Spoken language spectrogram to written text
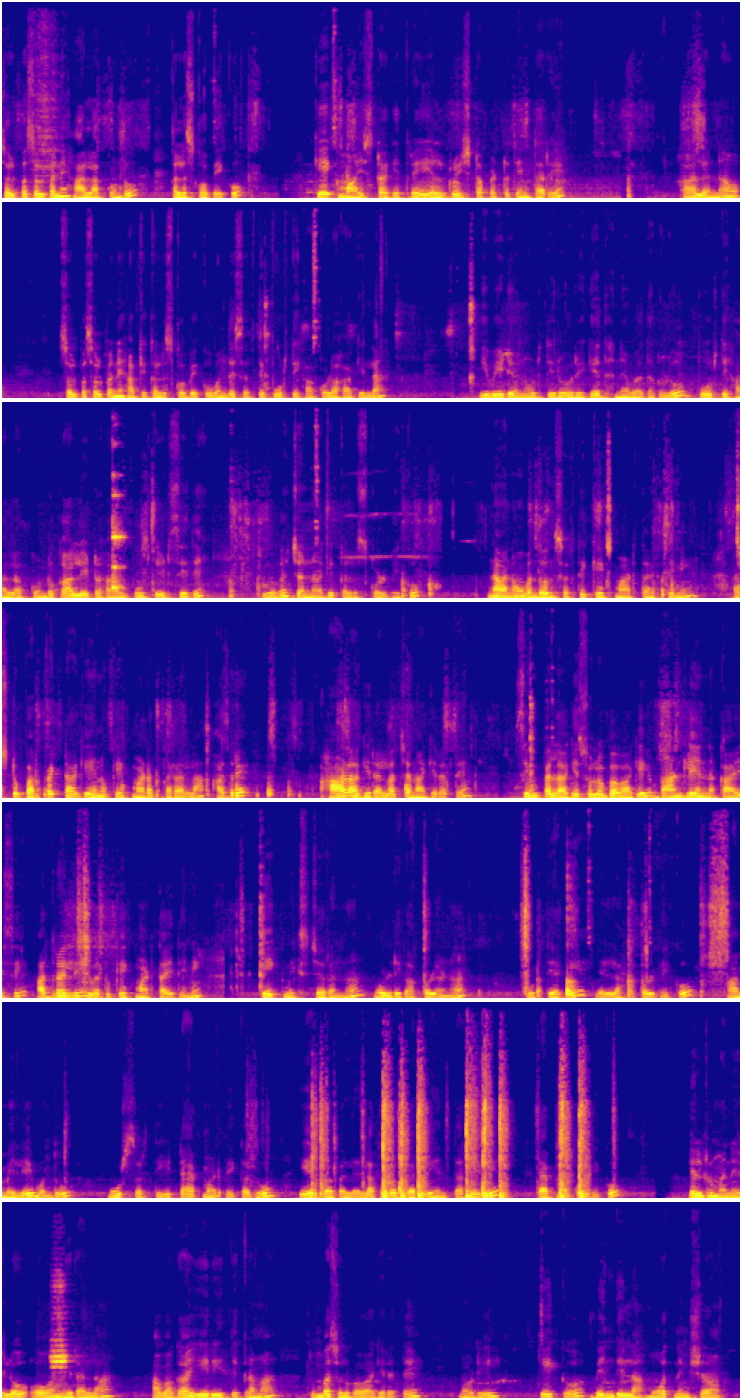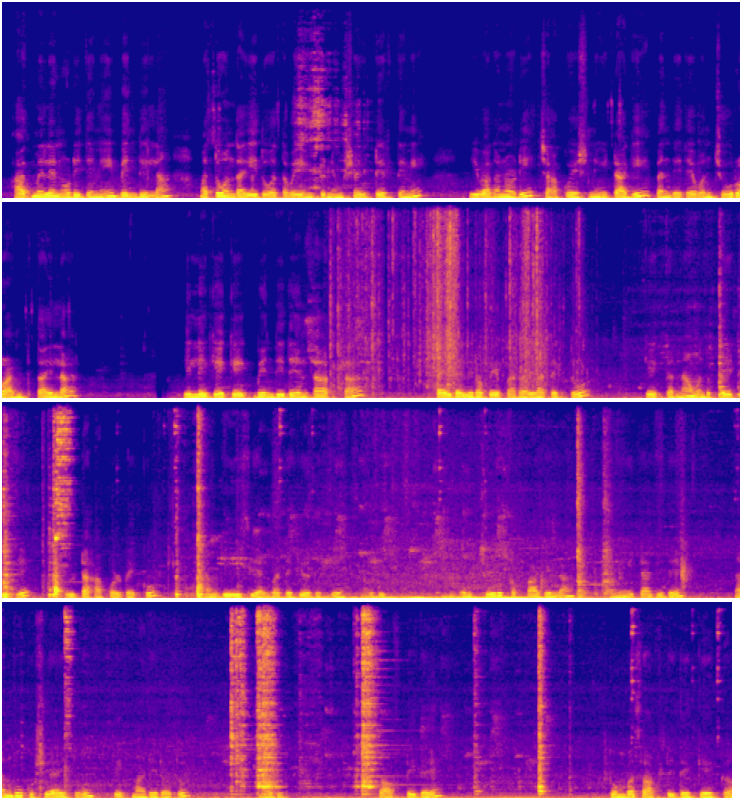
ಸ್ವಲ್ಪ ಸ್ವಲ್ಪನೇ ಹಾಲು ಹಾಕ್ಕೊಂಡು ಕಲಿಸ್ಕೋಬೇಕು. ಕೇಕ್ ಮಾಯಿಸ್ಟ್ ಆಗಿದ್ದರೆ ಎಲ್ಲರೂ ಇಷ್ಟಪಟ್ಟು ತಿಂತಾರೆ. ಹಾಲನ್ನು ಸ್ವಲ್ಪ ಸ್ವಲ್ಪನೇ ಹಾಕಿ ಕಲಿಸ್ಕೋಬೇಕು. ಒಂದೇ ಸರ್ತಿ ಪೂರ್ತಿ ಹಾಕೊಳ್ಳೋ ಹಾಗಿಲ್ಲ. ಈ ವಿಡಿಯೋ ನೋಡ್ತಿರೋರಿಗೆ ಧನ್ಯವಾದಗಳು. ಪೂರ್ತಿ ಹಾಲು ಹಾಕ್ಕೊಂಡು ಕಾಲು ಲೀಟ್ರ್ ಹಾಲು ಪೂರ್ತಿ ಇಡಿಸಿದೆ. ಇವಾಗ ಚೆನ್ನಾಗಿ ಕಲಿಸ್ಕೊಳ್ಬೇಕು. ನಾನು ಒಂದೊಂದು ಸರ್ತಿ ಕೇಕ್ ಮಾಡ್ತಾ ಇರ್ತೀನಿ. ಅಷ್ಟು ಪರ್ಫೆಕ್ಟಾಗಿ ಏನು ಕೇಕ್ ಮಾಡೋಕ್ಕೆ ಬರಲ್ಲ. ಆದರೆ ಹಾಳಾಗಿರಲ್ಲ, ಚೆನ್ನಾಗಿರುತ್ತೆ. ಸಿಂಪಲ್ಲಾಗಿ ಸುಲಭವಾಗಿ ಬಾಣಲಿಯನ್ನು ಕಾಯಿಸಿ ಅದರಲ್ಲಿ ಇವತ್ತು ಕೇಕ್ ಮಾಡ್ತಾಯಿದ್ದೀನಿ ಕೇಕ್ ಮಿಕ್ಸ್ಚರನ್ನು ಮೋಲ್ಡಿಗೆ ಹಾಕ್ಕೊಳ್ಳೋಣ ಪೂರ್ತಿಯಾಗಿ ಎಲ್ಲ ಹಾಕ್ಕೊಳ್ಬೇಕು ಆಮೇಲೆ ಒಂದು ಮೂರು ಸರ್ತಿ ಟ್ಯಾಪ್ ಮಾಡಬೇಕದು. ಏರ್ ಬಬಲ್ಲೆಲ್ಲ ಹೊರಗೆ ಬರಲಿ ಅಂತ ಹೇಳಿ ಟ್ಯಾಪ್ ಮಾಡ್ಕೊಳ್ಬೇಕು. ಎಲ್ಲರ ಮನೆಯಲ್ಲೂ ಓವನ್ ಇರಲ್ಲ. ಆವಾಗ ಈ ರೀತಿ ಕ್ರಮ ತುಂಬ ಸುಲಭವಾಗಿರುತ್ತೆ. ನೋಡಿ, ಕೇಕು ಬೆಂದಿಲ್ಲ. ಮೂವತ್ತು ನಿಮಿಷ ಆದಮೇಲೆ ನೋಡಿದ್ದೀನಿ, ಬೆಂದಿಲ್ಲ. ಮತ್ತು ಒಂದು ಐದು ಅಥವಾ ಎಂಟು ನಿಮಿಷ ಇಟ್ಟಿರ್ತೀನಿ. ಇವಾಗ ನೋಡಿ ಚಾಕು ಎಷ್ಟು ನೀಟಾಗಿ ಬಂದಿದೆ. ಒಂಚೂರು ಅಂಟ್ತಾ ಇಲ್ಲ. ಇಲ್ಲಿಗೆ ಕೇಕ್ ಬೆಂದಿದೆ ಅಂತ ಅರ್ಥ. ಸೈಡಲ್ಲಿರೋ ಪೇಪರೆಲ್ಲ ತೆಗೆದು ಕೇಕನ್ನು ಒಂದು ಪ್ಲೇಟಿಗೆ ಉಲ್ಟಾ ಹಾಕ್ಕೊಳ್ಬೇಕು ನಮಗೆ ಈಸಿ ಅಲ್ವಾ ತೆಗೆಯೋದಕ್ಕೆ? ನೋಡಿ, ಒಂಚೂರು ಕಪ್ಪಾಗಿಲ್ಲ. ನೀಟಾಗಿದೆ. ನನಗೂ ಖುಷಿ ಆಯಿತು ಕೇಕ್ ಮಾಡಿರೋದು. ನೋಡಿ, ಸಾಫ್ಟ್ ಇದೆ. ತುಂಬ ಸಾಫ್ಟ್ ಇದೆ ಕೇಕ್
